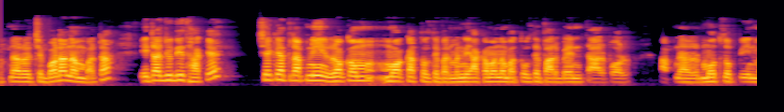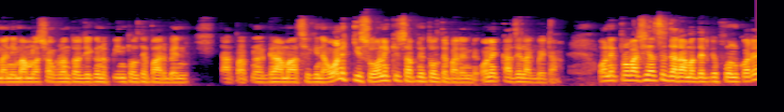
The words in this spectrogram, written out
আপনার হচ্ছে বর্ডার নাম্বারটা, এটা যদি থাকে, সেক্ষেত্রে আপনি রকম মক্কা তুলতে পারবেন মানে আকামা নাম্বার তুলতে পারবেন, তারপর আপনার মতলব পিন মানে মামলা সংক্রান্ত যে কোনো পিন তুলতে পারবেন, তারপর আপনার গ্রাম আছে কিনা, অনেক কিছু অনেক কিছু আপনি তুলতে পারেন, অনেক কাজে লাগবে এটা। অনেক প্রবাসী আছে যারা আমাদেরকে ফোন করে,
